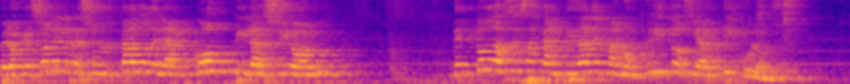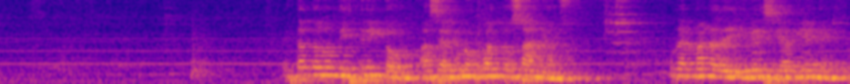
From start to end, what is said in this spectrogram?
pero que son el resultado de la compilación de toda esa cantidad de manuscritos y artículos. Estando en un distrito hace algunos cuantos años, una hermana de iglesia viene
